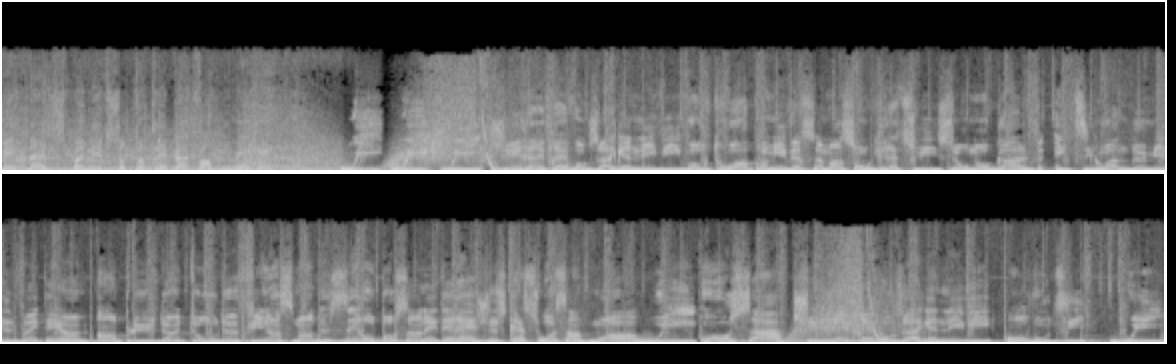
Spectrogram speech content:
Maintenant disponible sur toutes les plateformes numériques. Oui, oui, oui. Chez Rinfraie Volkswagen Levy, vos trois premiers versements sont gratuits sur nos Golf et Tiguan 2021. En plus d'un taux de financement de 0% d'intérêt jusqu'à 60 mois. Oui, où ça? Chez Rinfraie Volkswagen Levy, on vous dit oui.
